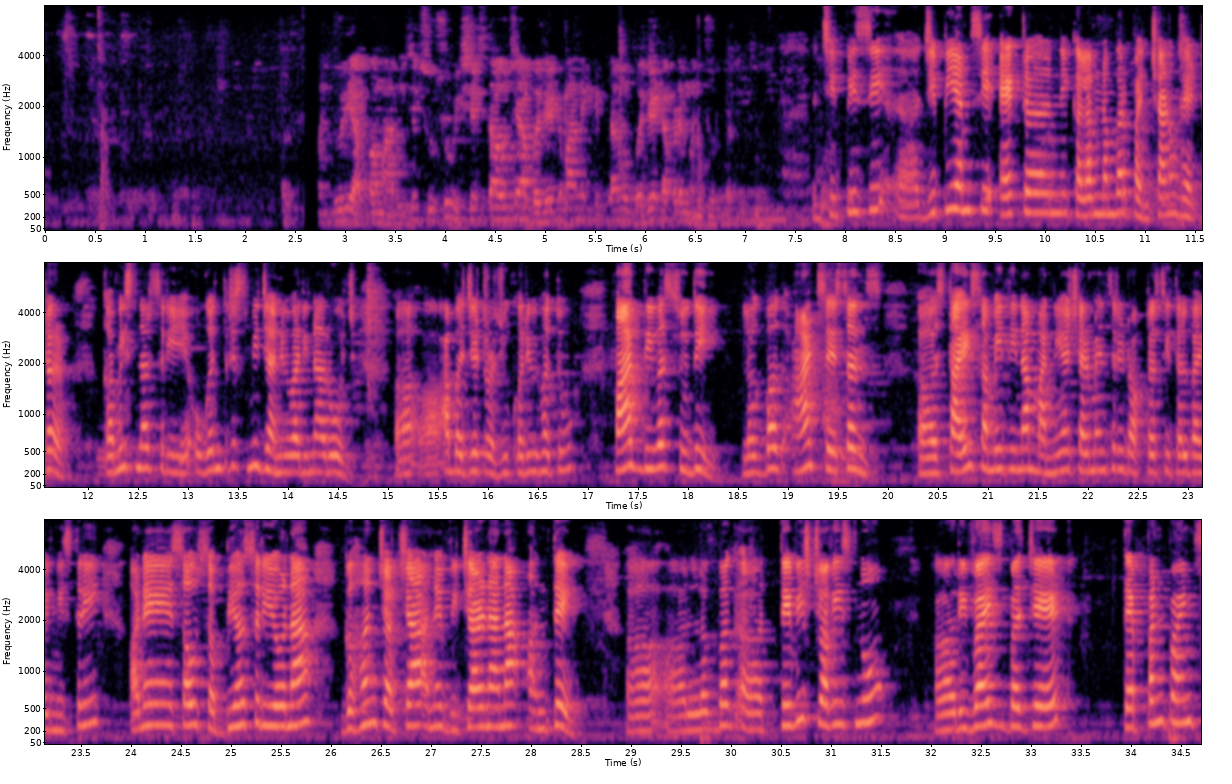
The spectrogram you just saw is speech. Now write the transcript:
મંજૂરી આપવામાં આવી છે. શું શું વિશેષતાઓ છે આ બજેટમાં અને કેટલાનું બજેટ આપણે મંજૂર કર્યું જીપીસી જીપીએમસી એક્ટની કલમ નંબર પંચાણું હેઠળ કમિશનરશ્રીએ ઓગણત્રીસમી જાન્યુઆરીના રોજ આ બજેટ રજૂ કર્યું હતું. પાંચ દિવસ સુધી લગભગ આઠ સેશન્સ સ્થાયી સમિતિના માન્ય ચેરમેન શ્રી ડૉક્ટર શીતલભાઈ મિસ્ત્રી અને સૌ સભ્યશ્રીઓના ગહન ચર્ચા અને વિચારણાના અંતે લગભગ ત્રેવીસ ચોવીસનું રિવાઇઝ બજેટ ત્રેપન પોઈન્ટ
